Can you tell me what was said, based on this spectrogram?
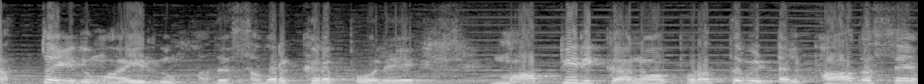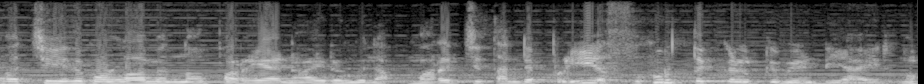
കത്തെഴുതുമായിരുന്നു. അത് സവർക്കറെ പോലെ മാപ്പിരിക്കാനോ പുറത്തുവിട്ടൽ പാദസേവ ചെയ്തു കൊള്ളാമെന്നോ പറയാനായിരുന്നില്ല. മറിച്ച് തന്റെ പ്രിയ സുഹൃത്തുക്കൾക്ക് വേണ്ടിയായിരുന്നു.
